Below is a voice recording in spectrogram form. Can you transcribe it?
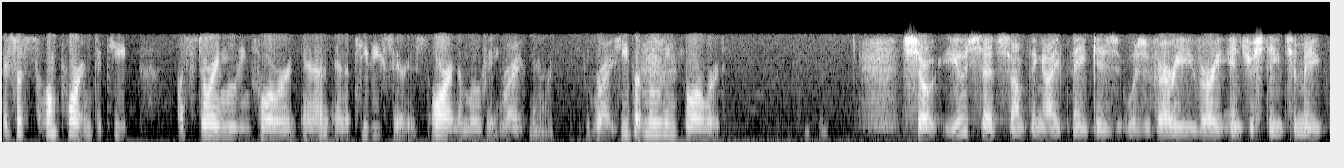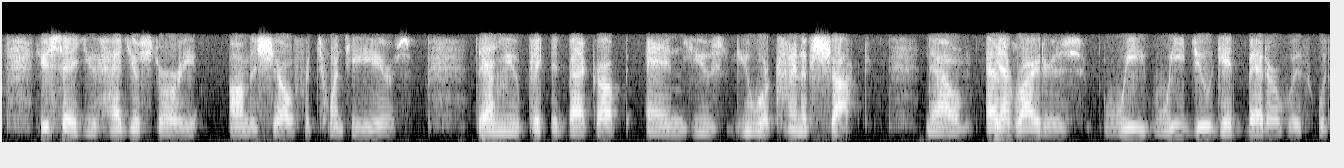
It's just so important to keep a story moving forward in a in a TV series or in a movie. Right. You know, keep, right. Keep it moving forward. So you said something I think is was very very interesting to me. You said you had your story on the shelf for 20 years. Then yeah. you picked it back up and you you were kind of shocked. Now, as yeah. writers, we we do get better with with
